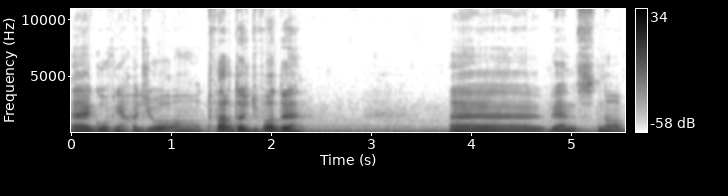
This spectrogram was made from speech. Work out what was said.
E, głównie chodziło o twardość wody, e, więc no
